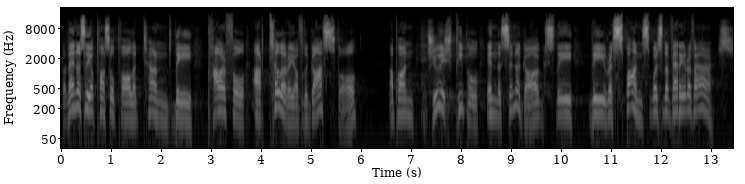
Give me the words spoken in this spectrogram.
But then, as the Apostle Paul had turned the powerful artillery of the gospel upon Jewish people in the synagogues, the, the response was the very reverse.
